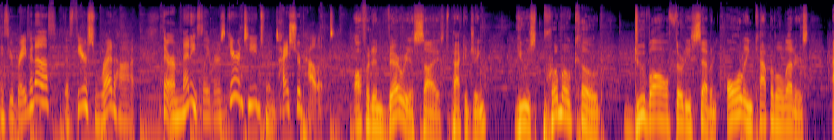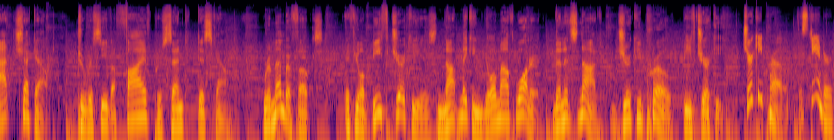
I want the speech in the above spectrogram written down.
if you're brave enough, the fierce red hot, there are many flavors guaranteed to entice your palate. Offered in various sized packaging, use promo code DUVAL37, all in capital letters, at checkout to receive a 5% discount. Remember, folks, if your beef jerky is not making your mouth water, then it's not Jerky Pro Beef Jerky. Jerky Pro, the standard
